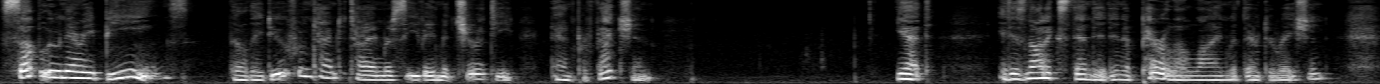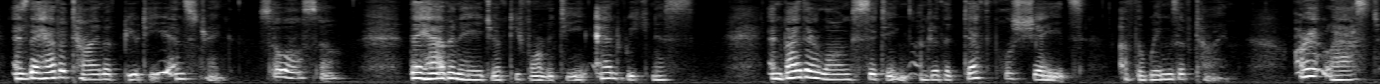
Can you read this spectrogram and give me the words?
Sublunary beings, though they do from time to time receive a maturity and perfection, yet it is not extended in a parallel line with their duration. As they have a time of beauty and strength, so also they have an age of deformity and weakness, and by their long sitting under the deathful shades of the wings of time, are at last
